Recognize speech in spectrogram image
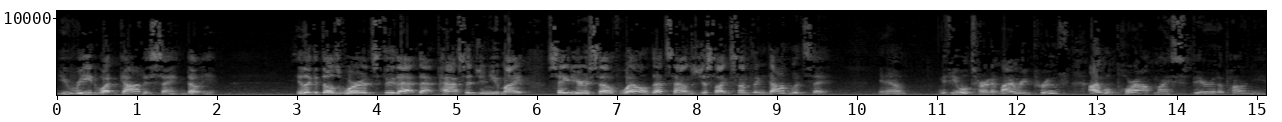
you read what God is saying, don't you? You look at those words through that, that passage and you might say to yourself, well, that sounds just like something God would say. You know? If you will turn at my reproof, I will pour out my spirit upon you.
